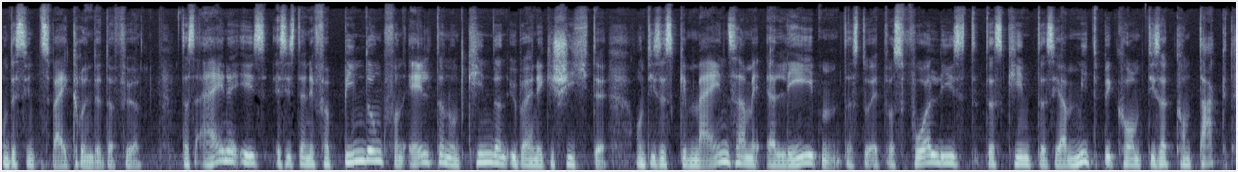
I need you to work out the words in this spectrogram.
Und es sind zwei Gründe dafür. Das eine ist, es ist eine Verbindung von Eltern und Kindern über eine Geschichte. Und dieses gemeinsame Erleben, dass du etwas vorliest, das Kind das ja mitbekommt, dieser Kontakt,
